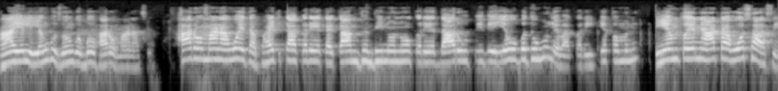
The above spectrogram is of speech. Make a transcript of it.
હા એલી લંગુ જોગો બહુ હારો માણસ છે. હારો માણા હોય તો ભાટકા કરે કઈ કામ ધંધીનો ન કરે દારૂ પીવે એવું બધું હું લેવા કરી? કે તો મને? એમ તો એને આટા ઓછા છે.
